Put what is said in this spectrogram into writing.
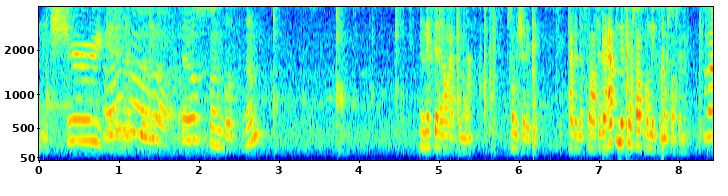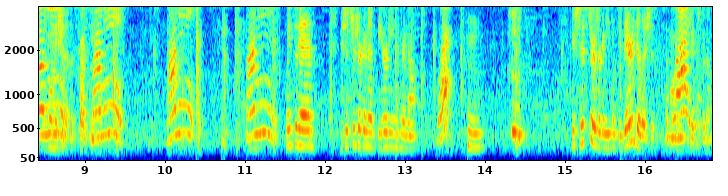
Make sure you get enough of the sauce on both of them. And next thing I'll add some more. To make sure they have enough sauce. If I have to mix more sauce, I'll make some more sauce for them. I just want to make sure it's spicy. Mommy. Mommy. Mommy. Wait again. Your sisters are going to be hurting right now. What? Hmm. Your sisters are going to eat something very delicious that? Mommy fix for them.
